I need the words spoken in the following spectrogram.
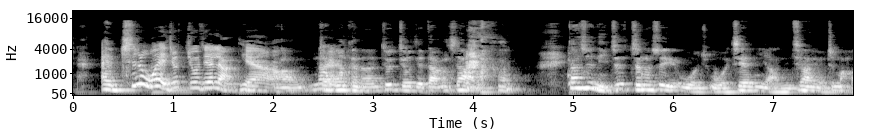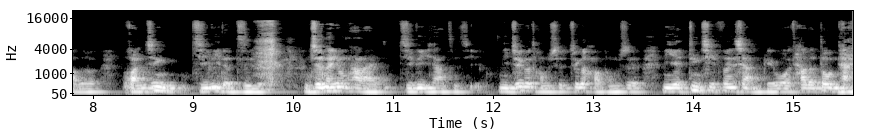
哎，其实我也就纠结两天啊。啊，那我可能就纠结当下吧。但是你这真的是我，我建议啊，你既然有这么好的环境激励的资源，你真的用它来激励一下自己。你这个同事，这个好同事，你也定期分享给我他的动态。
